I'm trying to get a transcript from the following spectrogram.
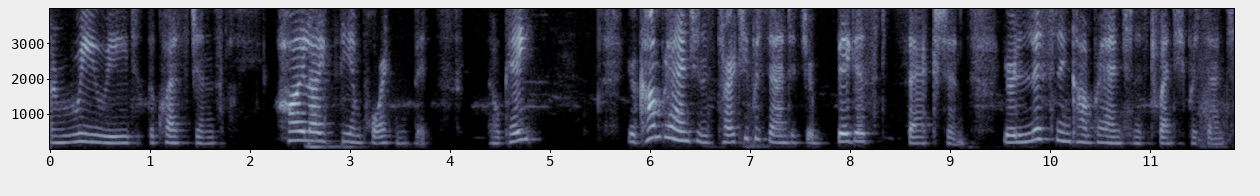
and reread the questions, highlight the important bits. Okay. Your comprehension is 30%, it's your biggest section. Your listening comprehension is 20%.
